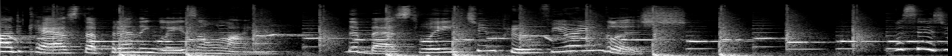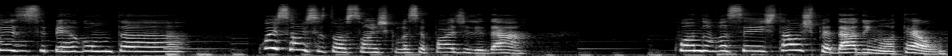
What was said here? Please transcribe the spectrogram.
podcast Aprenda Inglês Online. The best way to improve your English. Você às vezes se pergunta quais são as situações que você pode lidar quando você está hospedado em um hotel?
